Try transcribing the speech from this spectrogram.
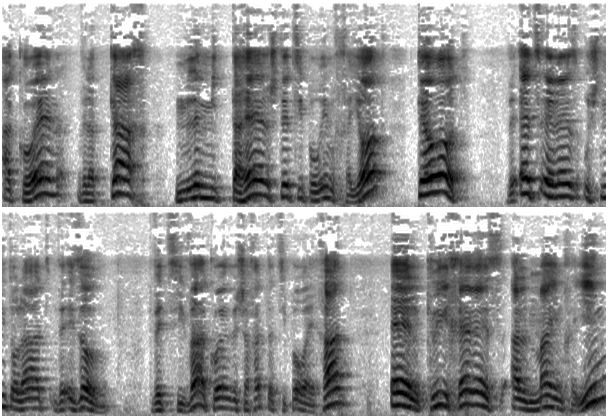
הכהן ולקח למטהר שתי ציפורים חיות טהורות, ועץ ארז ושני תולעת ואזוב. וציווה הכהן ושחט את הציפור האחד אל כלי חרס על מים חיים,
